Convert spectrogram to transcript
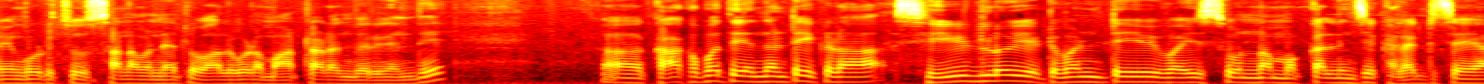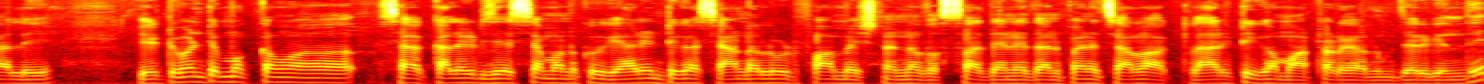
మేము కూడా చూస్తున్నాం అన్నట్లు వాళ్ళు కూడా మాట్లాడడం జరిగింది. కాకపోతే ఏంటంటే ఇక్కడ సీడ్లు ఎటువంటి వయసు ఉన్న మొక్కల నుంచి కలెక్ట్ చేయాలి. ఎటువంటి మొక్క కలెక్ట్ చేస్తే మనకు గ్యారంటీగా శాండల్వుడ్ ఫార్మేషన్ అనేది వస్తుంది అనే దానిపైన చాలా క్లారిటీగా మాట్లాడగలం జరిగింది.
